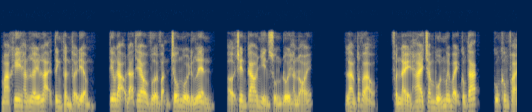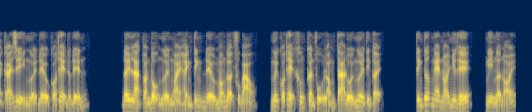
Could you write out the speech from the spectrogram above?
Mà khi hắn lấy lại tinh thần thời điểm, tiêu đạo đã theo vừa vặn chỗ ngồi đứng lên, ở trên cao nhìn xuống đối hắn nói, làm tốt vào, phần này hai trăm bốn mươi bảy công tác, cũng không phải cái gì người đều có thể được đến. Đây là toàn bộ người ngoài hành tinh đều mong đợi phúc báo, ngươi có thể không cần phụ lòng ta đối ngươi tin cậy. Tinh tước nghe nói như thế, nghi ngờ nói,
